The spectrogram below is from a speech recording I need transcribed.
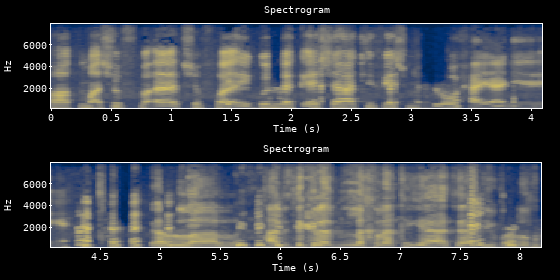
فاطمة شوف شوف يقول لك إيش شهادتي فيش مجروحة يعني. الله الله. هذه شكلها من الأخلاقيات هذه برضه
